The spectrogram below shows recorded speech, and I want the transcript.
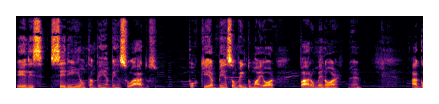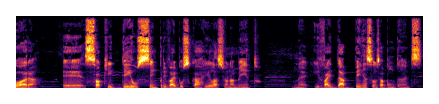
eles seriam também abençoados, porque a bênção vem do maior para o menor, né? Agora, é, só que Deus sempre vai buscar relacionamento né, e vai dar bênçãos abundantes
